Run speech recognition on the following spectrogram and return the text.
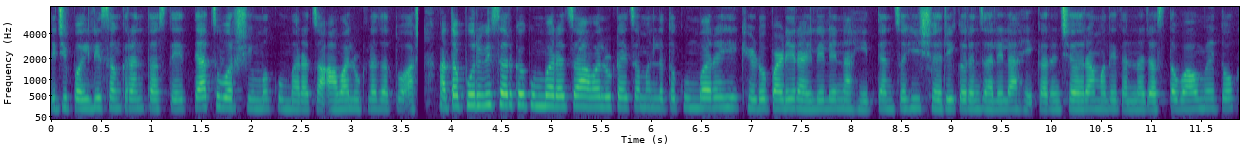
तिची पहिली संक्रांत असते त्याच वर्षी मग कुंभाराचा आवा लुटला जातो. अश- आता पूर्वीसारखं कुंभाराचा आवा लुटायचा म्हणलं तर कुंभारही खेडोपाडी राहिलेले नाहीत. त्यांचंही शहरीकरण झालेलं आहे. कारण शहरामध्ये त्यांना जास्त वाव मिळतो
